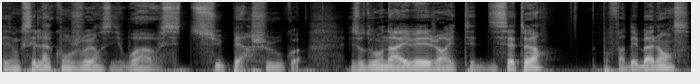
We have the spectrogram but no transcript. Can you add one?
et donc c'est là qu'on jouait, on s'est dit waouh, c'est super chelou quoi. Et surtout, on arrivait, genre il était 17h pour faire des balances.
